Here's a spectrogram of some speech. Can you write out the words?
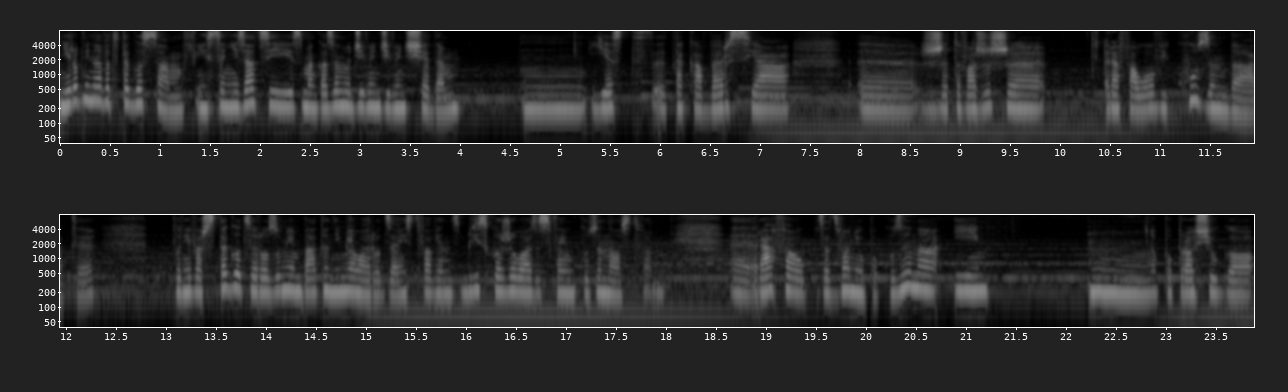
Nie robi nawet tego sam. W inscenizacji z magazynu 997 mm, jest taka wersja, y, że towarzyszy Rafałowi kuzyn Beaty, ponieważ z tego co rozumiem, Beata nie miała rodzeństwa, więc blisko żyła ze swoim kuzynostwem. E, Rafał zadzwonił po kuzyna i mm, poprosił go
